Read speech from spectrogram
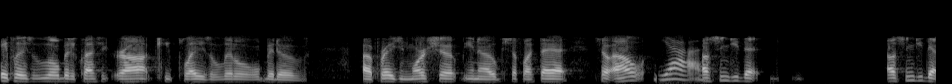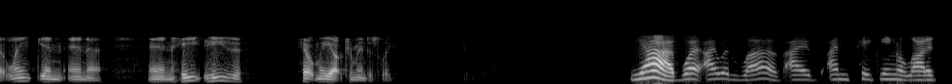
He plays a little bit of classic rock. He plays a little bit of uh, praise and worship, you know, stuff like that. So I'll yeah, I'll send you that. I'll send you that link, and and uh, and he he's uh, helped me out tremendously. yeah. What I would love, I I'm taking a lot of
